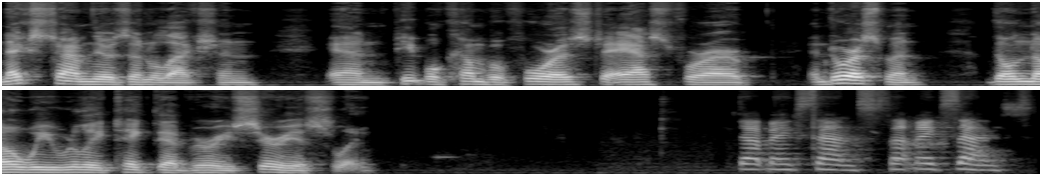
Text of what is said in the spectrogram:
next time there's an election and people come before us to ask for our endorsement, they'll know we really take that very seriously. That makes sense. That makes sense.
